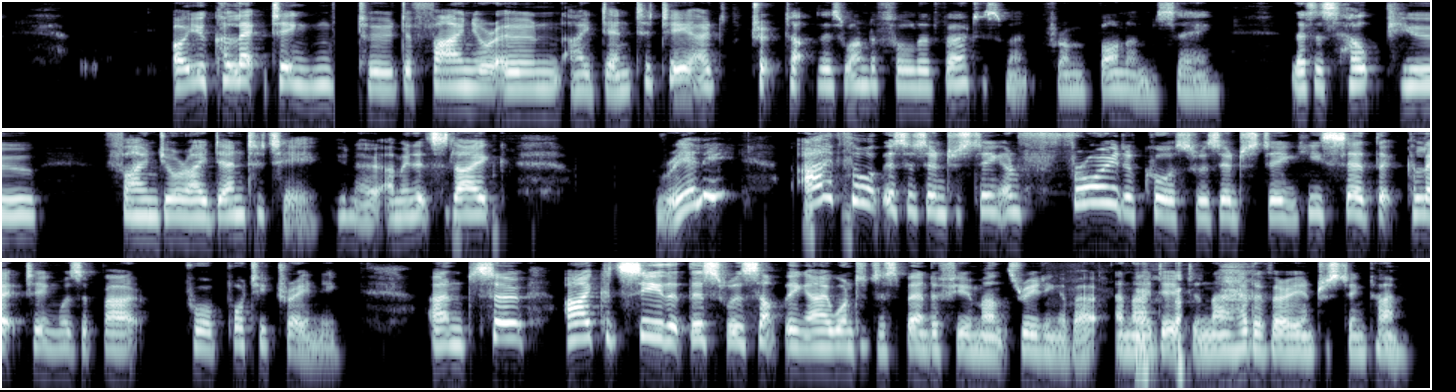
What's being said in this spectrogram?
Are you collecting to define your own identity? I tripped up this wonderful advertisement from Bonham saying, Let us help you find your identity. You know, I mean, it's like, really? I thought this was interesting. And Freud, of course, was interesting. He said that collecting was about poor potty training. And so I could see that this was something I wanted to spend a few months reading about, and I did, and I had a very interesting time.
